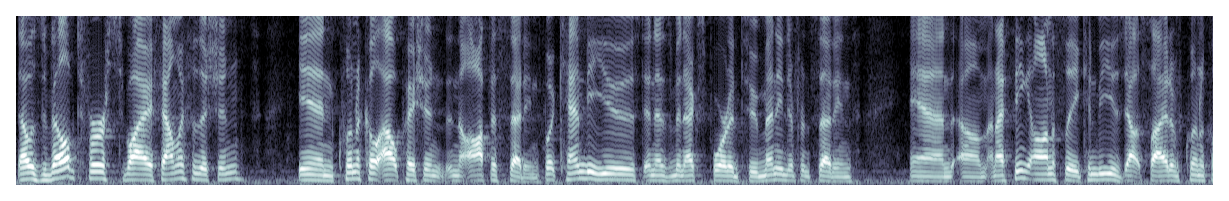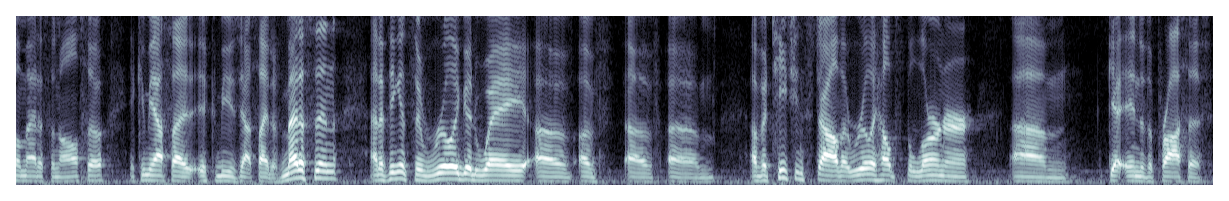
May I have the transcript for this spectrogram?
that was developed first by family physicians in clinical outpatient in the office setting, but can be used and has been exported to many different settings. And, um, and I think honestly, it can be used outside of clinical medicine also. It can be outside. It can be used outside of medicine, and I think it's a really good way of of of, um, of a teaching style that really helps the learner um, get into the process.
